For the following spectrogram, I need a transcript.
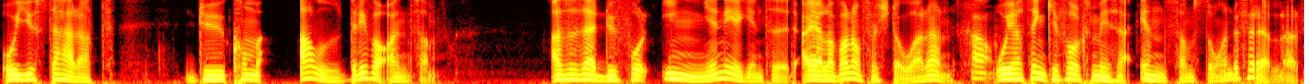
Och just det här att du kommer aldrig vara ensam Alltså så här, du får ingen egen tid, i alla fall de första åren Ja. Och jag tänker folk som är så här ensamstående föräldrar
